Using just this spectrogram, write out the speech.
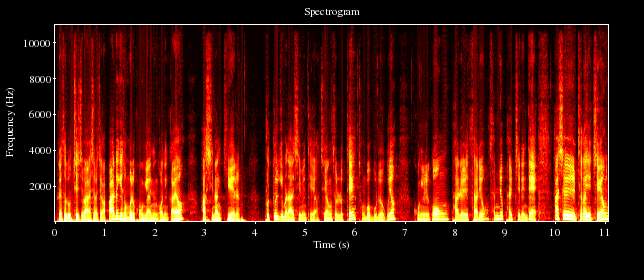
그래서 놓치지 마시고 제가 빠르게 정보를 공유하는 거니까요. 확실한 기회를 붙들기만 하시면 돼요. 제형솔루텍 정보 무료고요. 010-8146-3687인데 사실 제가 이 제형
